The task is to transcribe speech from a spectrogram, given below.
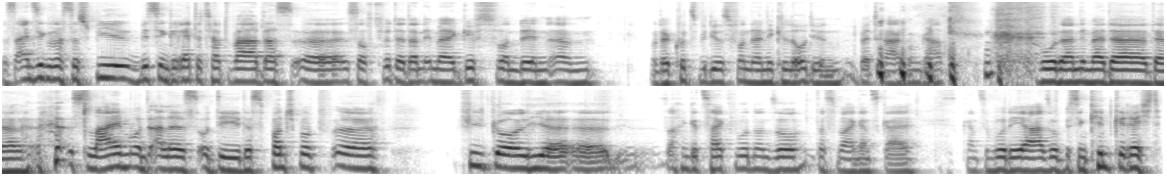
Das Einzige, was das Spiel ein bisschen gerettet hat, war, dass äh, es auf Twitter dann immer GIFs von den ähm, oder Kurzvideos von der Nickelodeon-Übertragung gab, wo dann immer der, der Slime und alles und die, das SpongeBob äh, Field Goal hier äh, Sachen gezeigt wurden und so. Das war ganz geil. Das Ganze wurde ja so ein bisschen kindgerecht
